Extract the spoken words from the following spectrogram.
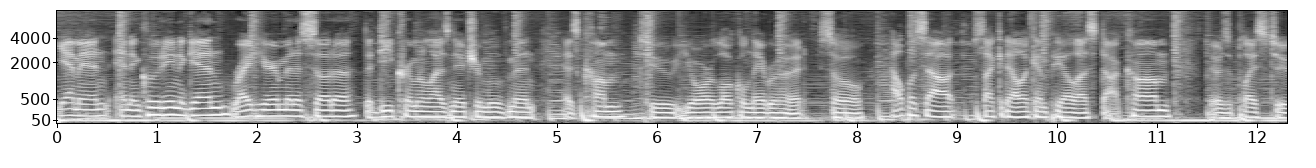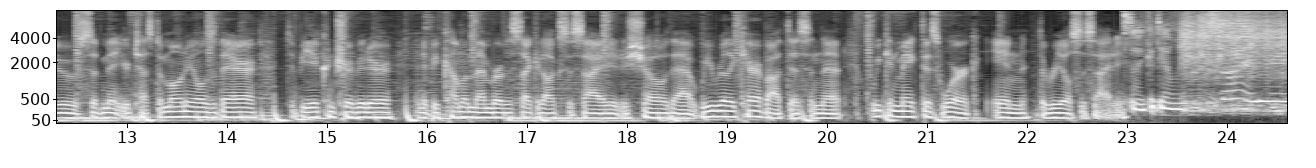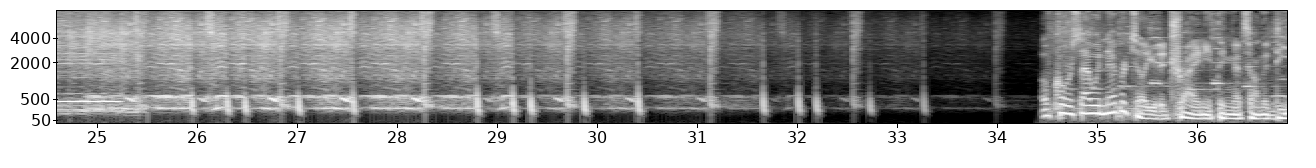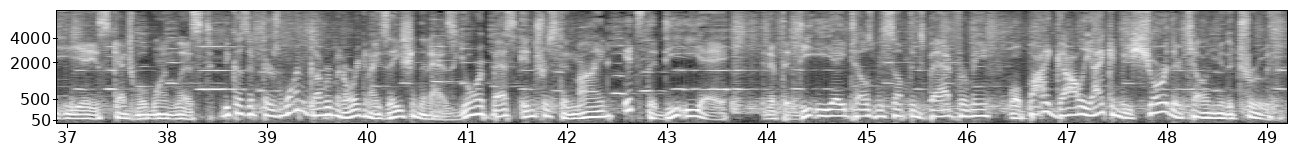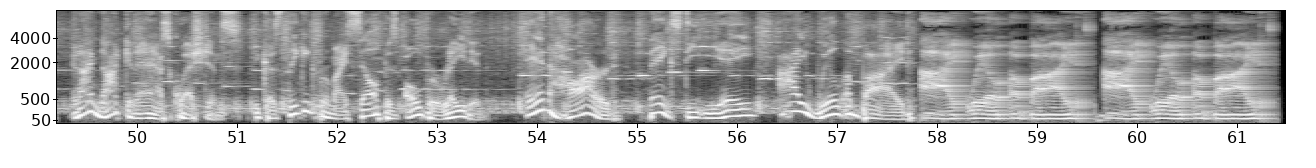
Yeah, man. And including, again, right here in Minnesota, the decriminalized nature movement has come to your local neighborhood. So help us out, psychedelicmpls.com. There's a place to submit your testimonials there, to be a contributor, and to become a member of the Psychedelic Society to show that we really care about this and that we can make this work in the real society. Psychedelic. Of course, I would never tell you to try anything that's on the DEA's Schedule 1 list, because if there's one government organization that has your best interest in mind, it's the DEA. And if the DEA tells me something's bad for me, well, by golly, I can be sure they're telling me the truth. And I'm not going to ask questions, because thinking for myself is overrated and hard. Thanks, DEA. I will abide. I will abide. I will abide.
